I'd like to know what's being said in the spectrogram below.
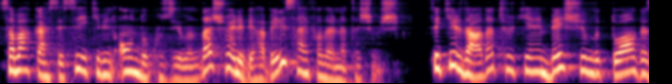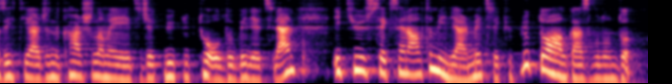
Sabah gazetesi 2019 yılında şöyle bir haberi sayfalarına taşımış. Tekirdağ'da Türkiye'nin 5 yıllık doğal gaz ihtiyacını karşılamaya yetecek büyüklükte olduğu belirtilen 286 milyar metreküplük doğal gaz bulundu.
